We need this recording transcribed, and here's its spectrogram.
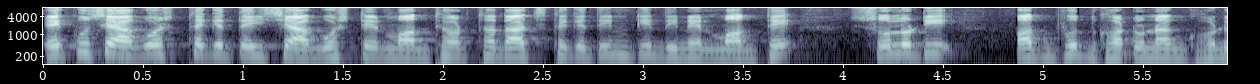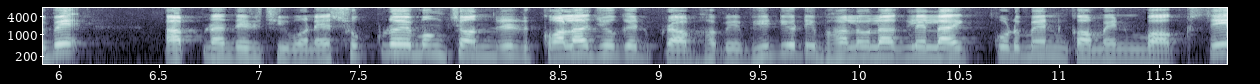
একুশে আগস্ট থেকে তেইশে আগস্টের মধ্যে অর্থাৎ আজ থেকে তিনটি দিনের মধ্যে ষোলোটি অদ্ভুত ঘটনা ঘটবে আপনাদের জীবনে। শুক্র এবং চন্দ্রের কলাযোগের প্রভাবে। ভিডিওটি ভালো লাগলে লাইক করবেন, কমেন্ট বক্সে।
